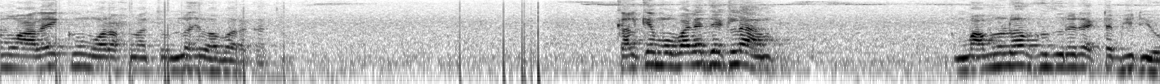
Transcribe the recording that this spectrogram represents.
আসসালামু আলাইকুম ওরহমতুল্লাহ বাবরাকাত কালকে মোবাইলে দেখলাম মামুনুল হক হুজুরের একটা ভিডিও,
